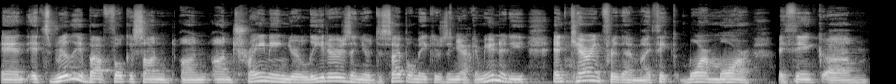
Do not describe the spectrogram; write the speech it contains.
and it's really about focus on on on training your leaders and your disciple makers in yeah. your community and caring for them. I think more and more i think um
